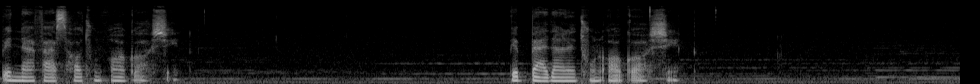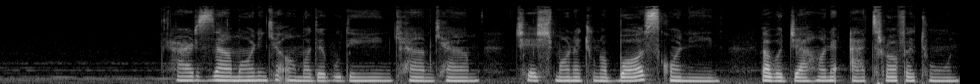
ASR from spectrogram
به نفس هاتون آگاه شین. به بدنتون آگاه شین. هر زمانی که آماده بودین کم کم چشمانتون رو باز کنین و با جهان اطرافتون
